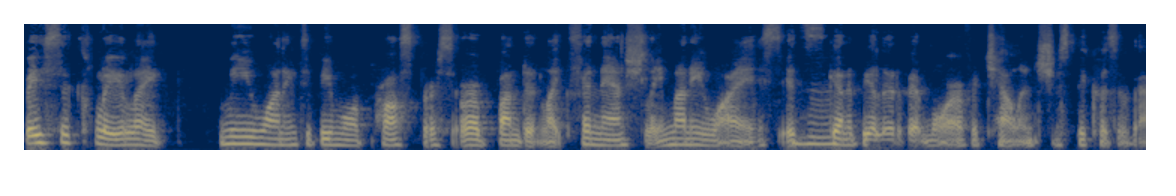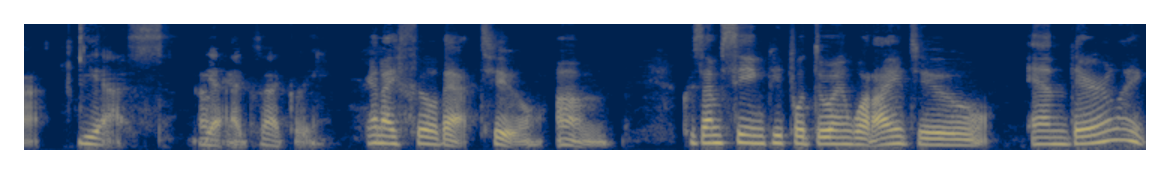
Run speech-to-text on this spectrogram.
basically, like me wanting to be more prosperous or abundant, like financially, money wise, it's mm-hmm. going to be a little bit more of a challenge just because of that. Yes. Okay. Yeah, exactly. And I feel that too. Um, because I'm seeing people doing what I do and they're like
